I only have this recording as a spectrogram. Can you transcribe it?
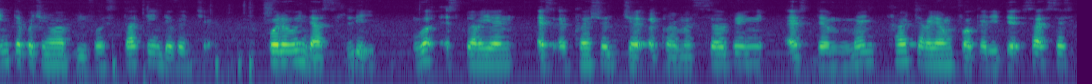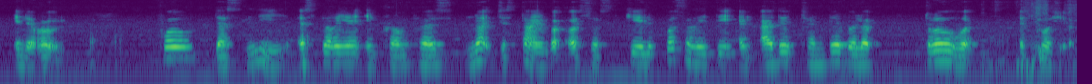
entrepreneur before starting the venture. Following Das Lee work experience as a casual job requirement serving as the main criterion for candidate success in the role. For Das Lee, experience encompass not just time but also skill, personality, and other can developed through work exposure.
